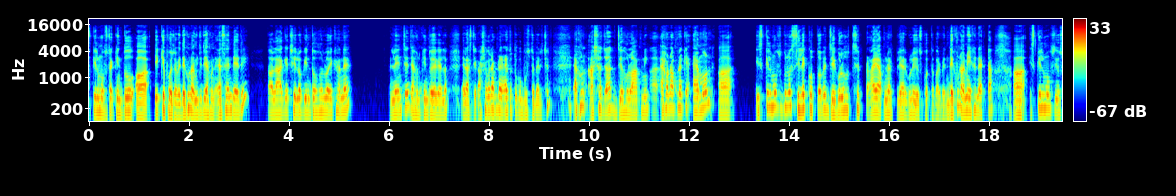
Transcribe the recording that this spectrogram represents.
স্কিল মুভসটা কিন্তু একিপ হয়ে যাবে। দেখুন, আমি যদি এখন অ্যাসাইন দিয়ে দিই, তাহলে আগে ছিল কিন্তু হলো এখানে লেন চেঞ্জ এখন কিন্তু হয়ে গেল এলাস্টিক আশা করি আপনারা এতটুকু বুঝতে পেরেছেন। এখন আসা যাক যে হলো আপনি এখন আপনাকে এমন স্কিল মুভসগুলো সিলেক্ট করতে হবে, যেগুলো হচ্ছে প্রায় আপনার প্লেয়ারগুলো ইউজ করতে পারবেন। দেখুন, আমি এখানে একটা স্কিল মুভস ইউজ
